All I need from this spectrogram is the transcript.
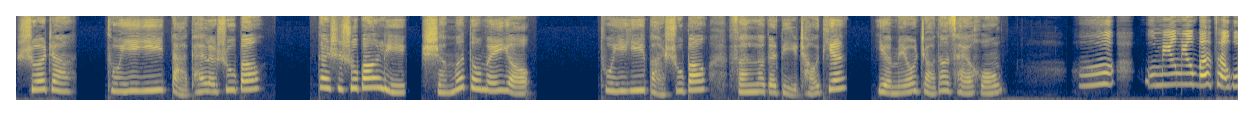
说着，兔依依打开了书包，但是书包里什么都没有。兔依依把书包翻了个底朝天，也没有找到彩虹。啊！我明明把彩虹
